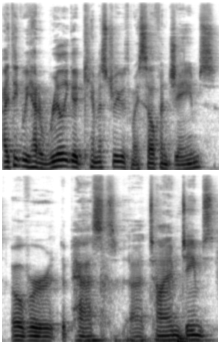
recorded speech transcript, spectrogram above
I think we had a really good chemistry with myself and James over the past uh, time. James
